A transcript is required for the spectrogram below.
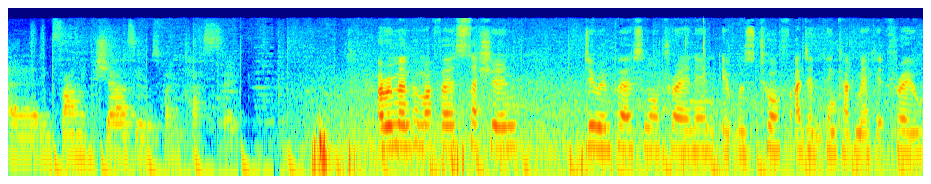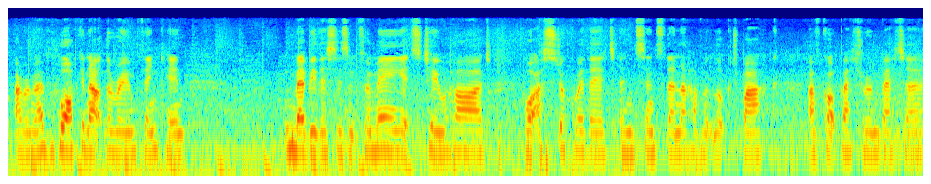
um, finding Shazia was fantastic. I remember my first session doing personal training, it was tough, I didn't think I'd make it through. I remember walking out the room thinking maybe this isn't for me, it's too hard, but I stuck with it and since then I haven't looked back. I've got better and better,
